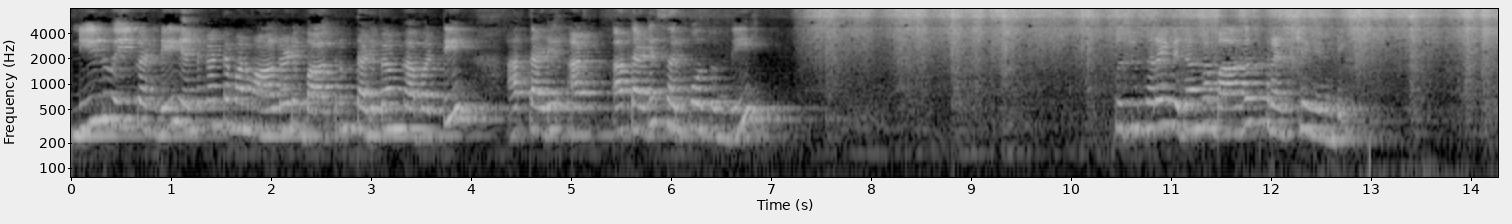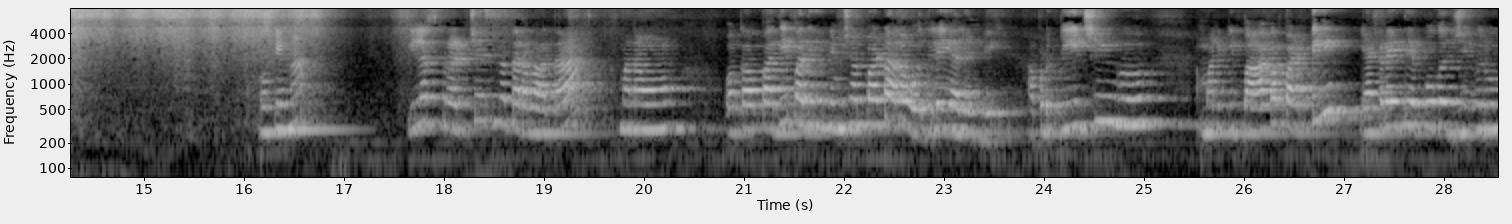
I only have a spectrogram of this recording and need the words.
నీళ్ళు వేయకండి. ఎందుకంటే మనం ఆల్రెడీ బాత్రూమ్ తడిపాం కాబట్టి ఆ తడి ఆ తడి సరిపోతుంది. సో చూసారా ఈ విధంగా బాగా స్ప్రెడ్ చేయండి. ఓకేనా? ఇలా స్ప్రెడ్ చేసిన తర్వాత మనం ఒక పది పదిహేను నిమిషాల పాటు అలా వదిలేయాలండి. అప్పుడు బీచింగ్ మనకి బాగా పట్టి ఎక్కడైతే ఎక్కువగా జిగురు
